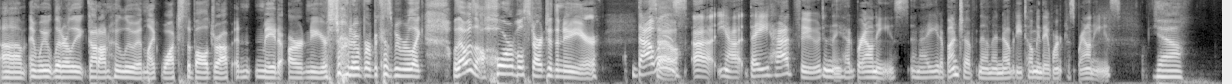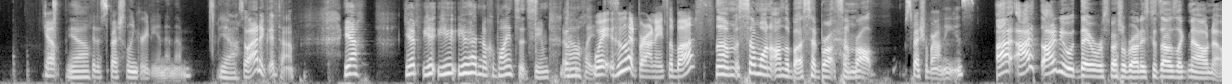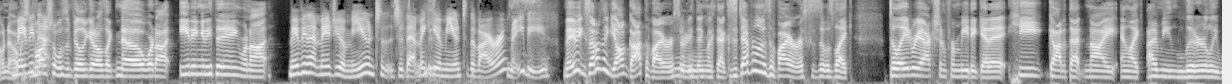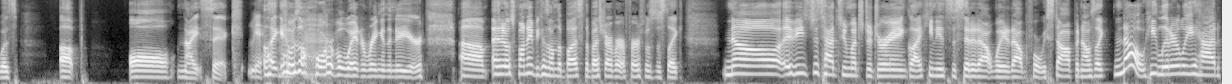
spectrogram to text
Um, and we literally got on Hulu and like watched the ball drop and made our New Year start over because we were like, well, that was a horrible start to the new year. That So- was, uh, yeah, they had food and they had brownies, and I ate a bunch of them, and nobody told me they weren't just brownies. Yeah. Yep. Yeah. They had a special ingredient in them. Yeah. So I had a good time. Yeah. You, you, you, you had no complaints, it seemed. No complaints. Wait, who had brownies? The bus? Um, someone on the bus had brought some. brought special brownies. I, I I knew they were special brownies because I was like, no, no, no. 'Cause Maybe that- Marshall wasn't feeling good. I was like, no, we're not eating anything. We're not. Maybe that made you immune to. Did that make you immune to the virus? Maybe. Maybe because I don't think y'all got the virus or anything like that. Because it definitely was a virus. Because it was like delayed reaction for me to get it. He got it that night, and like I mean, literally was up all night sick. Yeah. Like it was a horrible way to ring in the new year. Um, and it was funny because on the bus, the bus driver at first was just like. No, if he's just had too much to drink, like he needs to sit it out, wait it out before we stop. And I was like, no, he literally had.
